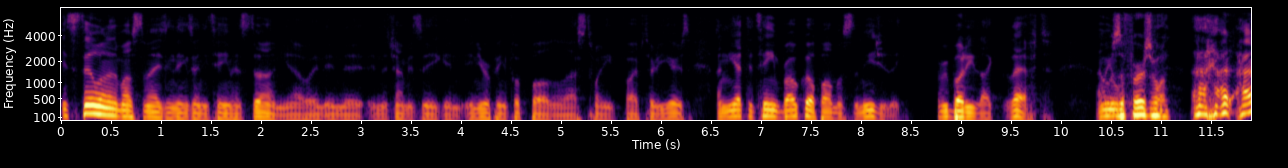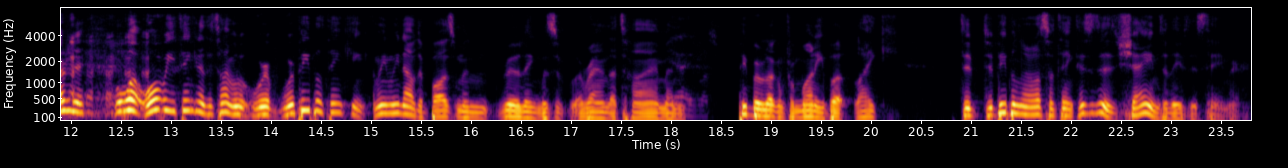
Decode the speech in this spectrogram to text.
it's still one of the most amazing things any team has done, you know, in, in the in the Champions League in, in European football in the last 25, 30 years. And yet the team broke up almost immediately. Everybody like left. I mean, it was the first one. How, how did it? Well, what, what were you thinking at the time? Were were people thinking? I mean, we know the Bosman ruling was around that time, and people were looking for money. But like, did, did people not also think this is a shame to leave this team here?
